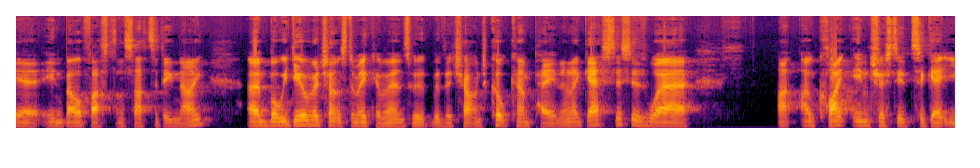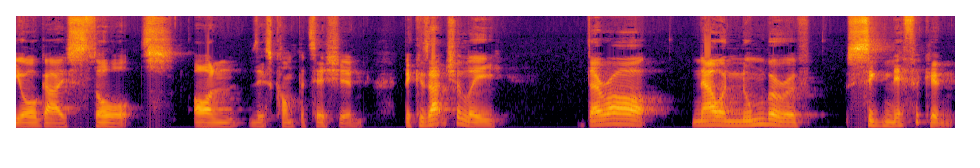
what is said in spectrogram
uh, in Belfast on Saturday night. Um, but we do have a chance to make amends with, with the Challenge Cup campaign, and I guess this is where I, I'm quite interested to get your guys' thoughts on this competition because actually there are now a number of significant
